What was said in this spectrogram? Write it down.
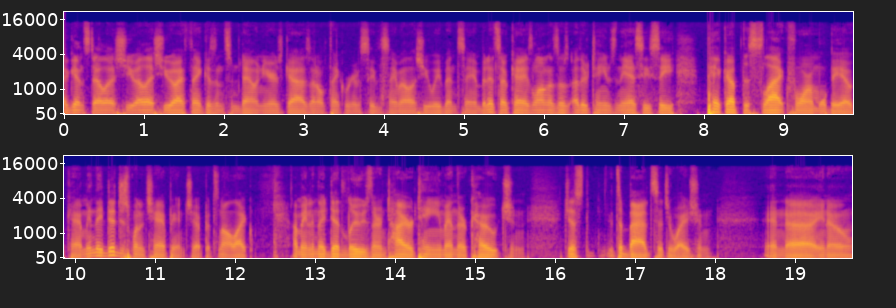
against LSU. LSU, I think, is in some down years, guys. I don't think we're going to see the same LSU we've been seeing, but it's okay as long as those other teams in the SEC pick up the slack for them. We'll be okay. I mean, they did just win a championship. It's not like, I mean, and they did lose their entire team and their coach, and just it's a bad situation. And uh, you know,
